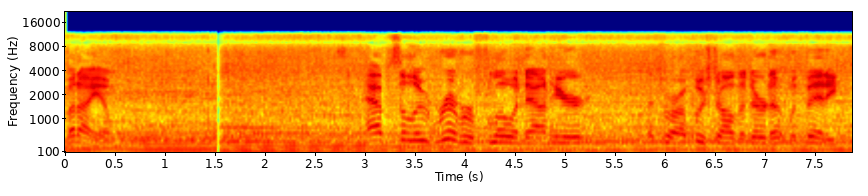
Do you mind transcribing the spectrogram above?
But I am. It's an absolute river flowing down here. That's where I pushed all the dirt up with Betty.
